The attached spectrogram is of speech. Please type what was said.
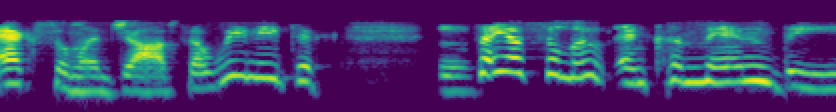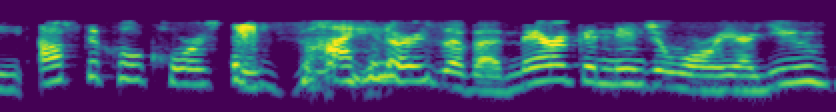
excellent job. So we need to mm. say a salute and commend the obstacle course designers of American Ninja Warrior. You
